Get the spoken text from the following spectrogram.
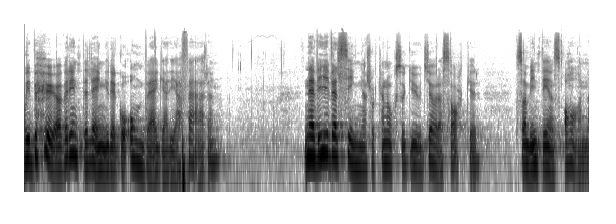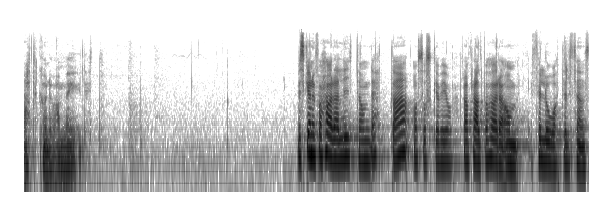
och vi behöver inte längre gå omvägar i affären. När vi välsignar så kan också Gud göra saker som vi inte ens anat kunde vara möjligt. Vi ska nu få höra lite om detta och så ska vi framförallt få höra om förlåtelsens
